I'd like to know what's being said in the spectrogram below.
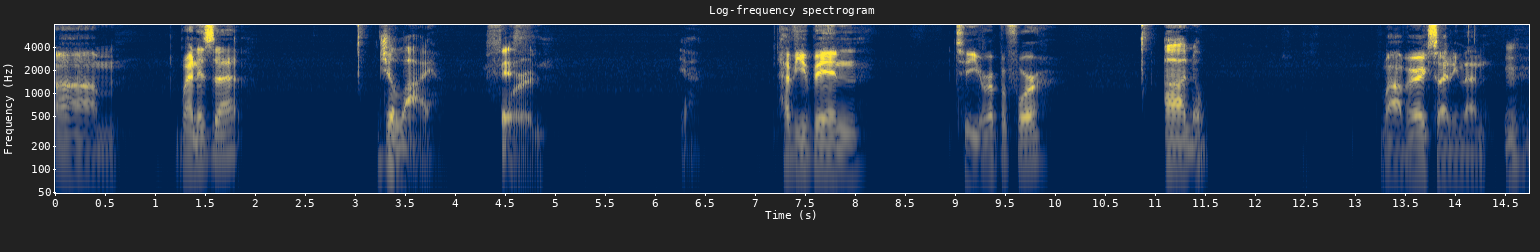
Um, when is that? July fifth. Yeah. Have you been to Europe before? Uh, no. Wow, very exciting then. Mm-hmm.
